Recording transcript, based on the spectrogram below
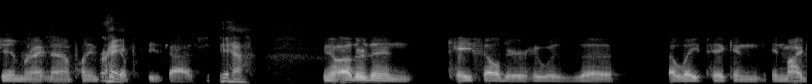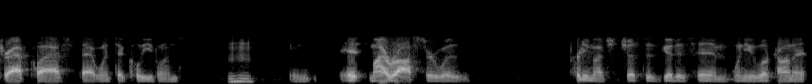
gym right now playing Right. pickup with these guys? yeah. You know, other than Kay Felder, who was the a late pick in in my draft class that went to Cleveland. hmm and hit my roster was pretty much just as good as him when you look on it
